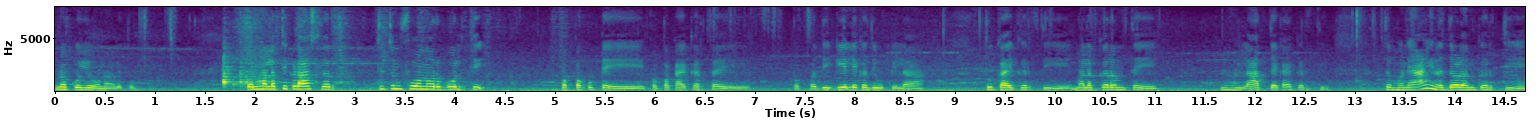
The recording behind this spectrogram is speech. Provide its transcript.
नको येऊ ना ग तू. पण मला तिकडं असलं तिथून फोनवर बोलती पप्पा कुठे आहे? पप्पा काय करताय? पप्पा दे गेले का ड्युटीला तू काय करते? मला करमते मी म्हणलं आत्या काय करते? तर म्हणे आहे ना दळण करते.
